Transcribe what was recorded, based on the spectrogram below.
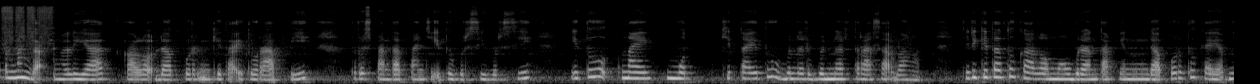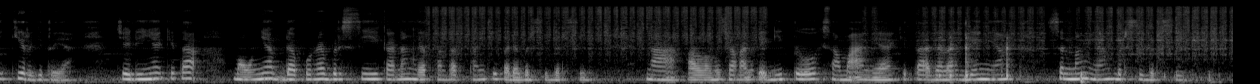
pernah nggak ngeliat kalau dapur kita itu rapi terus pantat panci itu bersih-bersih itu naik mood kita itu bener-bener terasa banget. Jadi kita tuh kalau mau berantakin dapur tuh kayak mikir gitu ya. Jadinya kita maunya dapurnya bersih karena ngeliat pantat panci pada bersih-bersih. Nah, kalau misalkan kayak gitu, samaan ya, kita adalah geng yang seneng yang bersih-bersih.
